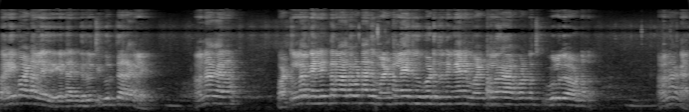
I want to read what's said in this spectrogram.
పని పాట లేదు. ఇక దానికి రుచి గుర్తరగలేదు. అవునా కదా? పొట్టలోకి వెళ్ళిన తర్వాత కూడా అది మంటలే చూపెడుతుంది కానీ మంటలు కాకుండా కూల్గా ఉండదు. అవునా కదా?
